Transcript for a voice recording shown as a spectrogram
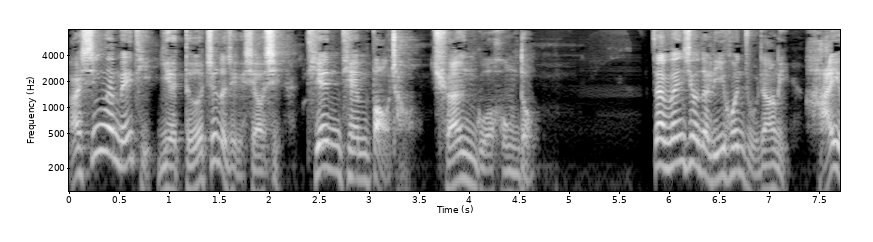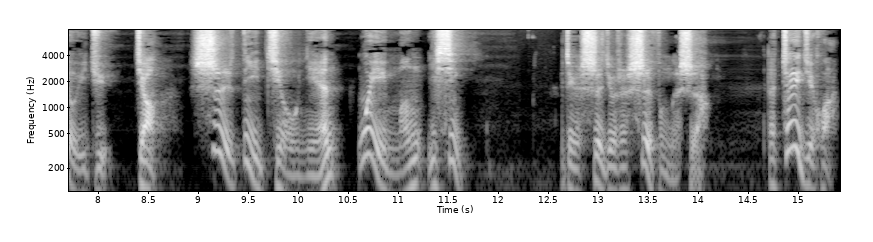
而新闻媒体也得知了这个消息，天天爆炒，全国轰动。在文秀的离婚主张里，还有一句叫“世帝九年未蒙一幸”，这个“世”就是侍奉的“侍”啊。那这句话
